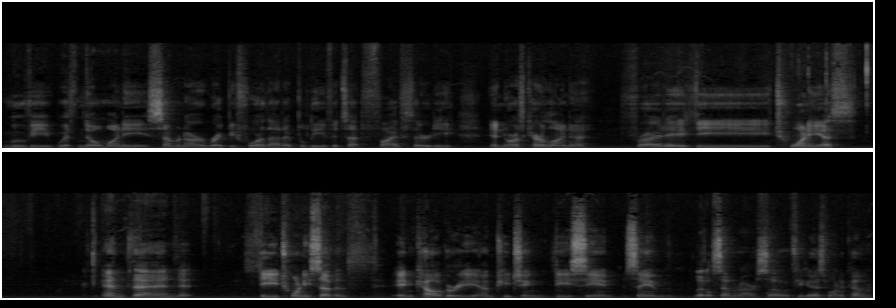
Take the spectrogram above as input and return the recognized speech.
movie with no money seminar right before that. I believe it's at 5:30 in North Carolina, Friday the 20th, and then the 27th in Calgary. I'm teaching the same same little seminar. So if you guys want to come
